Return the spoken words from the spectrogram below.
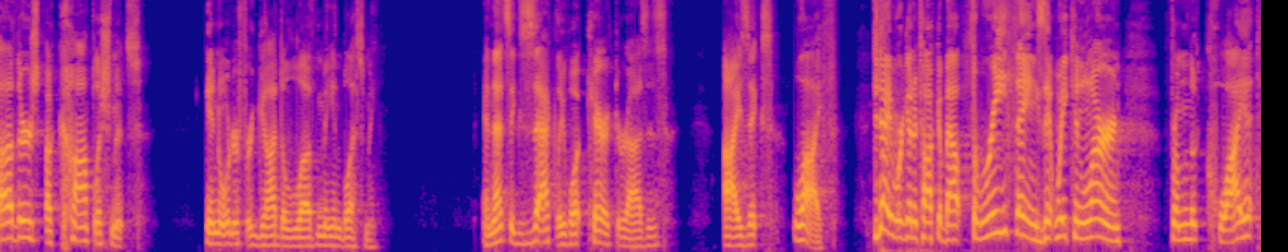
others' accomplishments in order for God to love me and bless me. And that's exactly what characterizes Isaac's life. Today, we're going to talk about three things that we can learn from the quiet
